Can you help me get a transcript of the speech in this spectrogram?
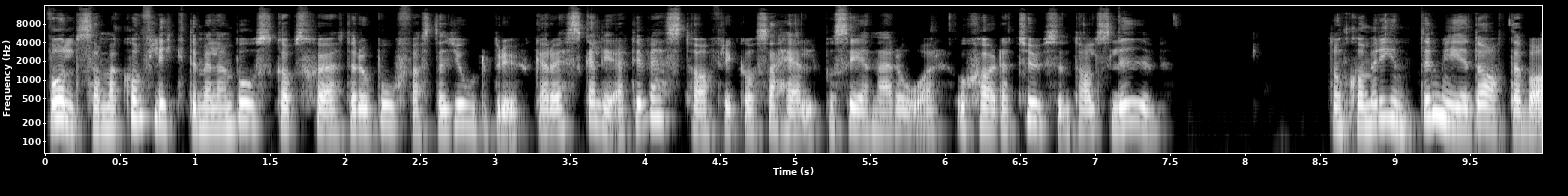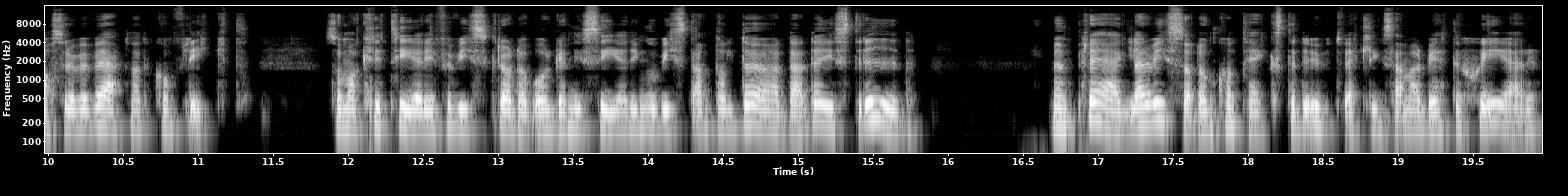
Våldsamma konflikter mellan boskapsskötare och bofasta jordbrukare har eskalerat i Västafrika och Sahel på senare år och skördat tusentals liv. De kommer inte med i databaser över väpnad konflikt, som har kriterier för viss grad av organisering och visst antal dödade i strid, men präglar vissa av de kontexter där utvecklingssamarbete sker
